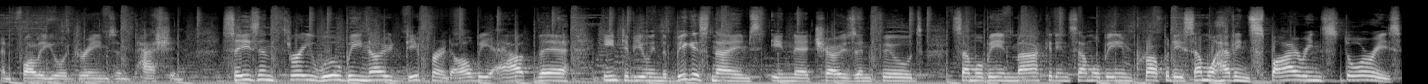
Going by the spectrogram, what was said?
and follow your dreams and passion. Season three will be no different. I'll be out there interviewing the biggest names in their chosen fields. Some will be in marketing, some will be in property, some will have inspiring stories.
